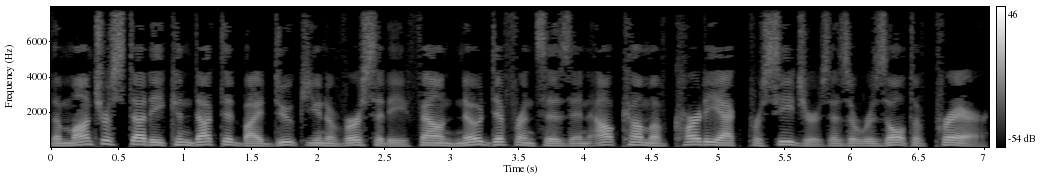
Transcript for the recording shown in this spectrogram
the Mantra study conducted by Duke University found no differences in outcome of cardiac procedures as a result of prayer.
